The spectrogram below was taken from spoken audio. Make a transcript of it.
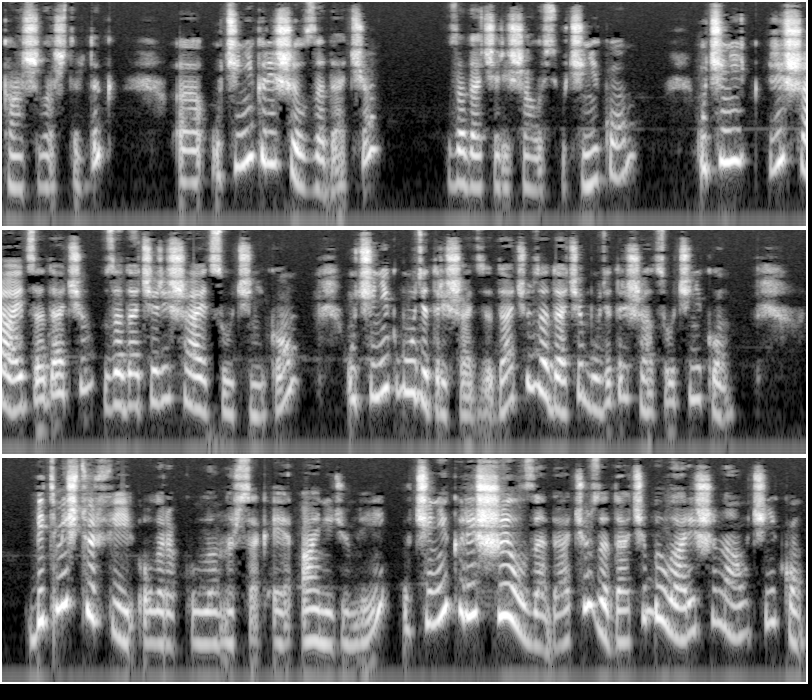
karşılaştırdık. Ученик решил задачу. Задача решалась учеником. Ученик решает задачу. Задача решается учеником. Ученик будет решать задачу, задача будет решаться учеником. Bitmiş tür fiil olarak kullanırsak eğer aynı cümleyi ученик решил задачу, задача была решена учеником.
